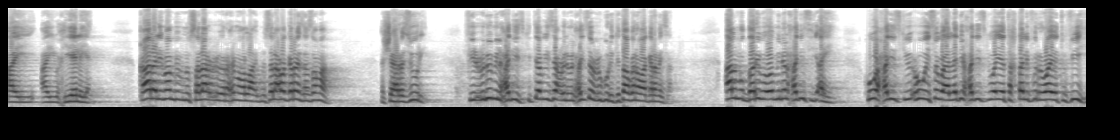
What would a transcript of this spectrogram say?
ay ay waxyeelayaan qaala alimaam ibnu salax wuxuu raximah llah ibnu salax waa garanaysaan soo maa ashahrazuri fii culuumi alxadiis kitaabkiisa culum alxadiis wuxuu ku kitaabkana waa garanaysaan almudaribu oo min alxadiisi ahi huwa xadiiskii huwa isagoo alladii xadiiskii waye takhtalifu riwaayatu fiih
